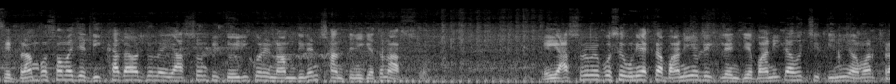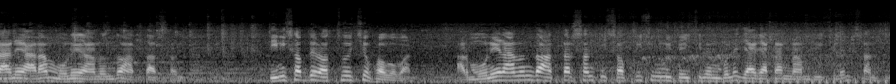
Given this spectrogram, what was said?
সেই ব্রাহ্ম সমাজে দীক্ষা দেওয়ার জন্য এই আশ্রমটি তৈরি করে নাম দিলেন শান্তিনিকেতন আশ্রম। এই আশ্রমে বসে উনি একটা বাণীও লিখলেন যে, বাণীটা হচ্ছে, তিনি আমার প্রাণে আরাম মনের আনন্দ, আত্মার শান্তি। তিনি শব্দের অর্থ হচ্ছে ভগবান। আর মনের আনন্দ, আত্মার শান্তি সব কিছু উনি পেয়েছিলেন বলে জায়গাটার নাম দিয়েছিলেন শান্তি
